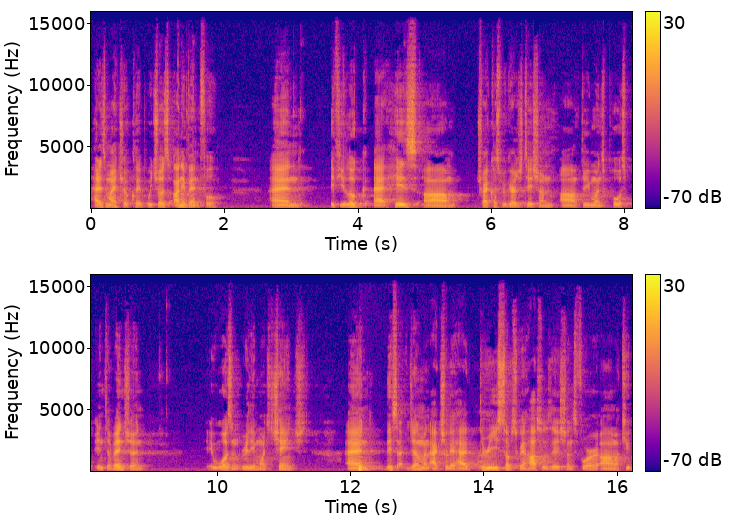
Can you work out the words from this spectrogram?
had his mitral clip, which was uneventful. And if you look at his um, tricuspid regurgitation uh, three months post-intervention, it wasn't really much changed. And this gentleman actually had three subsequent hospitalizations for um, acute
